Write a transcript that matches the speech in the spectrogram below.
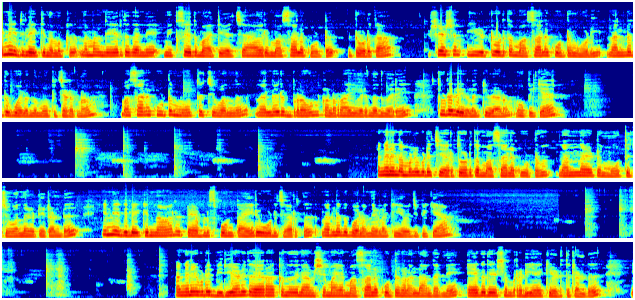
ഇനി ഇതിലേക്ക് നമുക്ക് നമ്മൾ നേരത്തെ തന്നെ മിക്സ് ചെയ്ത് മാറ്റി വെച്ച ആ ഒരു മസാലക്കൂട്ട് ഇട്ട് കൊടുക്കാം. ശേഷം ഈ ഇട്ട് കൊടുത്ത മസാലക്കൂട്ടും കൂടി നല്ലതുപോലെ ഒന്ന് മൂപ്പിച്ചെടുക്കണം. മസാലക്കൂട്ട് മൂത്ത് ചുവന്ന് നല്ലൊരു ബ്രൗൺ കളറായി വരുന്നത് വരെ തുടരെ ഇളക്കി വേണം മൂപ്പിക്കാൻ. അങ്ങനെ നമ്മളിവിടെ ചേർത്ത് കൊടുത്ത മസാലക്കൂട്ടും നന്നായിട്ട് മൂത്ത് ചുവന്ന് കിട്ടിയിട്ടുണ്ട്. ഇനി ഇതിലേക്ക് നാല് ടേബിൾ സ്പൂൺ തൈര് കൂടി ചേർത്ത് നല്ലതുപോലെ ഒന്ന് ഇളക്കി യോജിപ്പിക്കാം. അങ്ങനെ ഇവിടെ ബിരിയാണി തയ്യാറാക്കുന്നതിനാവശ്യമായ മസാലക്കൂട്ടുകളെല്ലാം തന്നെ ഏകദേശം റെഡിയാക്കി എടുത്തിട്ടുണ്ട്.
